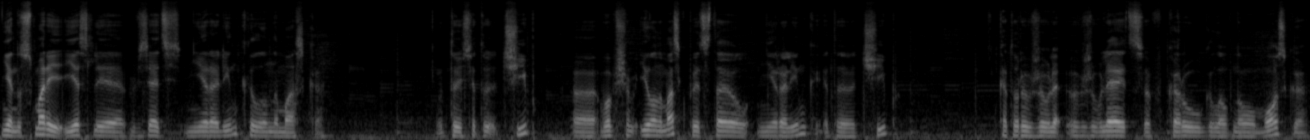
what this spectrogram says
Не, ну смотри, если взять нейролинк Илона Маска, то есть это чип, э, в общем, Илон Маск представил нейролинк, это чип, который вживля- вживляется в кору головного мозга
